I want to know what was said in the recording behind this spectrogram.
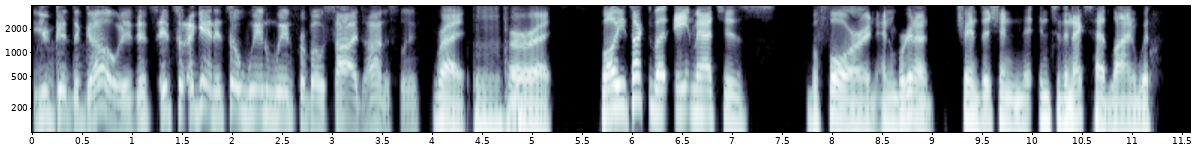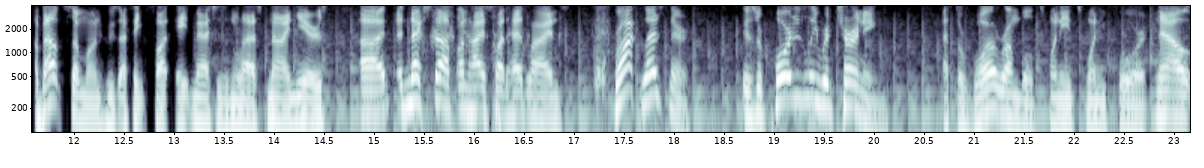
you're good to go. It's it's again, it's a win-win for both sides, honestly. Right. Mm-hmm. All right. Well, you talked about eight matches before, and, and we're going to transition into the next headline with about someone who's, I think, fought eight matches in the last nine years. Uh, next up on High Spot Headlines Brock Lesnar is reportedly returning at the Royal Rumble 2024. Now,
